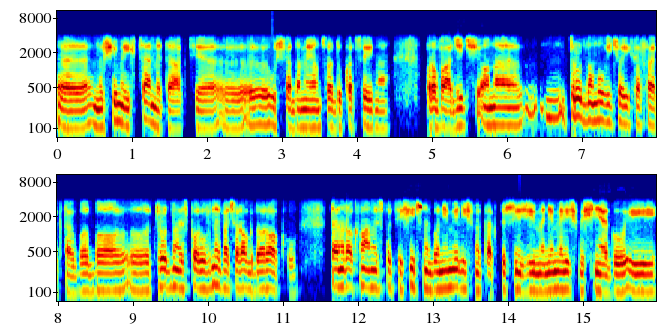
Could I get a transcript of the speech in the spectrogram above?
e, musimy i chcemy te akcje e, uświadamiające, edukacyjne prowadzić. One, trudno mówić o ich efektach, bo, bo trudno trudno jest porównywać rok do roku. Ten rok mamy specyficzny, bo nie mieliśmy praktycznie zimy, nie mieliśmy śniegu i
